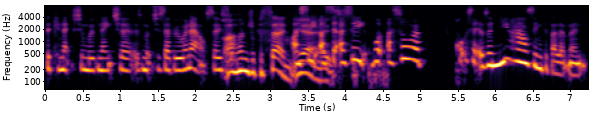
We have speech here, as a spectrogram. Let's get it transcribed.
the connection with nature as much as everyone else. So, hundred percent. I see, I see, I see. What I saw a what was it? It was a new housing development,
